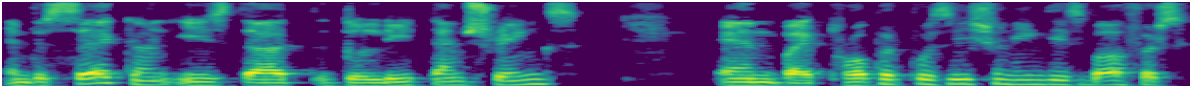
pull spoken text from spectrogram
And the second is that the lead time shrinks, and by proper positioning these buffers,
